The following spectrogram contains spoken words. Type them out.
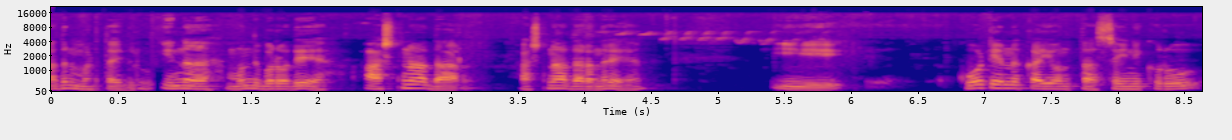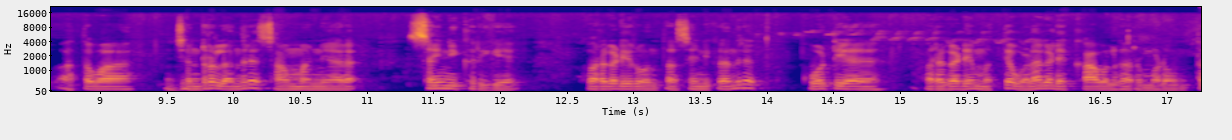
ಅದನ್ನು ಮಾಡ್ತಾಯಿದ್ರು ಇನ್ನು ಮುಂದೆ ಬರೋದೇ ಅಷ್ಟನಾದಾರ್ ಅಷ್ಟನಾದಾರ್ ಅಂದರೆ ಈ ಕೋಟೆಯನ್ನು ಕಾಯುವಂಥ ಸೈನಿಕರು ಅಥವಾ ಜನರಲ್ ಅಂದರೆ ಸಾಮಾನ್ಯ ಸೈನಿಕರಿಗೆ ಹೊರಗಡೆ ಇರುವಂಥ ಸೈನಿಕರು ಅಂದರೆ ಕೋಟೆಯ ಹೊರಗಡೆ ಮತ್ತು ಒಳಗಡೆ ಕಾವಲುಗಾರ ಮಾಡುವಂಥ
